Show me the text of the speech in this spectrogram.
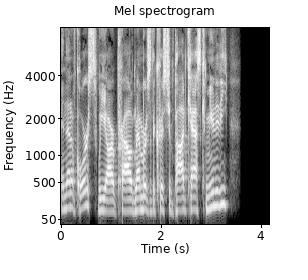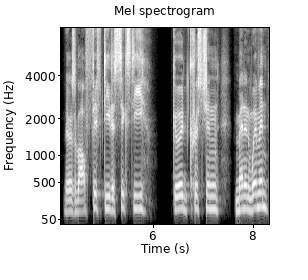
And then, of course, we are proud members of the Christian podcast community. There's about 50 to 60 good Christian men and women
